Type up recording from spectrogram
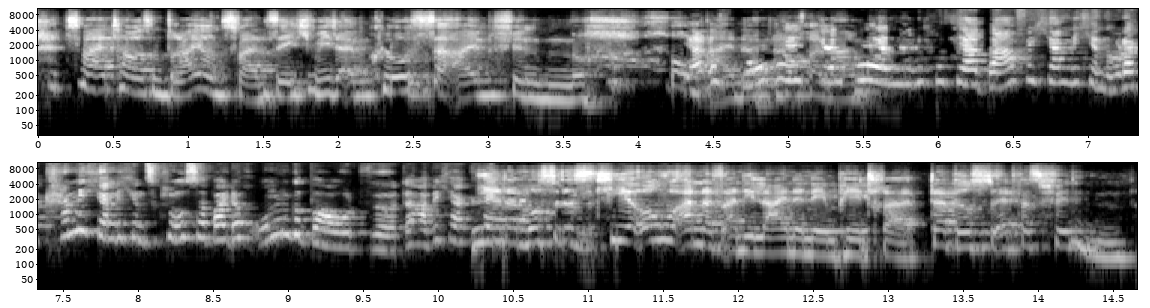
2023 wieder im Kloster einfinden. Um ja, das eine Woche ist ja nächstes Jahr darf ich ja nicht in, oder kann ich ja nicht ins Kloster, weil doch umgebaut wird. Da habe ich ja keine Ja, da musst du das Tier irgendwo anders an die Leine nehmen, Petra. Da wirst du etwas finden.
